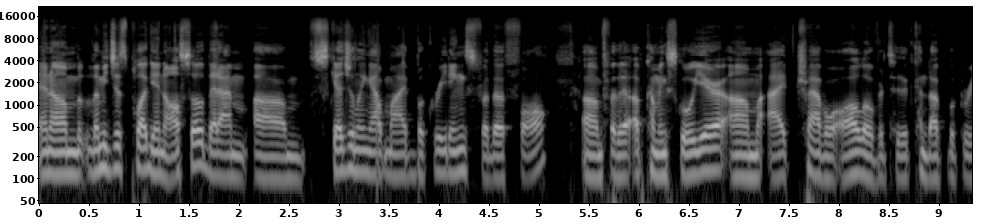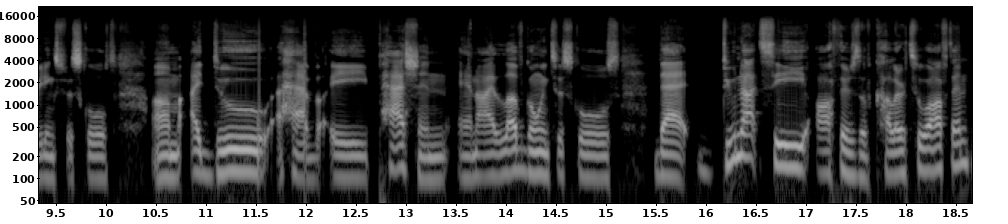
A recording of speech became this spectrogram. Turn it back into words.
And um, let me just plug in also that I'm um, scheduling out my book readings for the fall um, for the upcoming school year. Um, I travel all over to conduct book readings for schools. Um, I do have a passion, and I love going to schools that do not see authors of color too often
